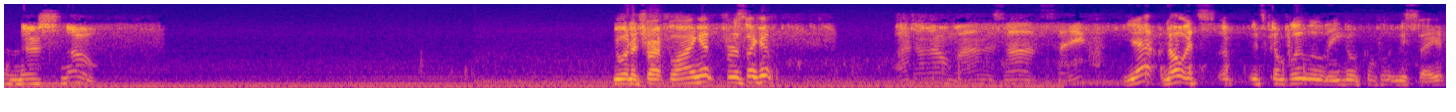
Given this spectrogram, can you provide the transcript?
And there's snow. You want to try flying it for a second? I don't know, man. Is that safe? Yeah. No, it's it's completely legal, completely safe.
